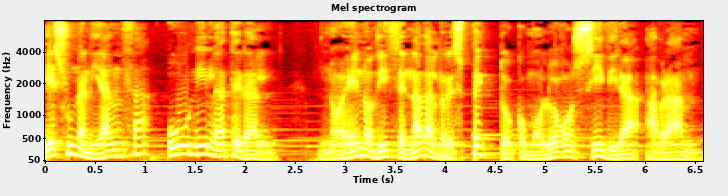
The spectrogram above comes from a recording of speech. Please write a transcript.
es una alianza unilateral. Noé no dice nada al respecto, como luego sí dirá Abraham.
